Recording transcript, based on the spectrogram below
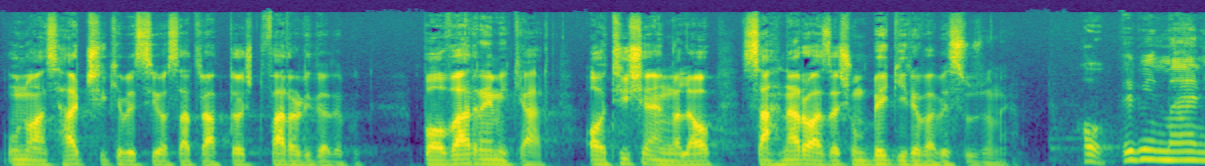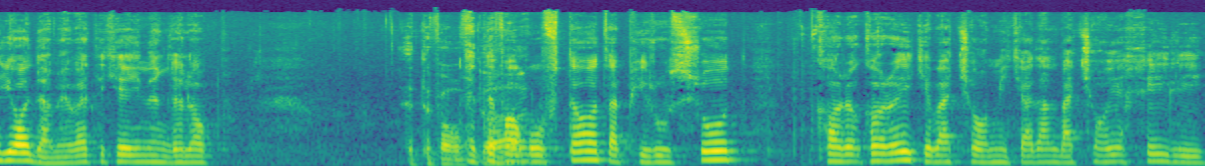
اونو از هر چی که به سیاست ربط داشت فراری داده بود. باور نمی کرد. آتیش انقلاب صحنه رو ازشون بگیره و بسوزونه. خب ببین من یادمه وقتی که این انقلاب اتفاق افتاد اتفاق افتاد و پیروز شد کار، کارهایی که بچه ها می‌کردن بچه های خیلی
